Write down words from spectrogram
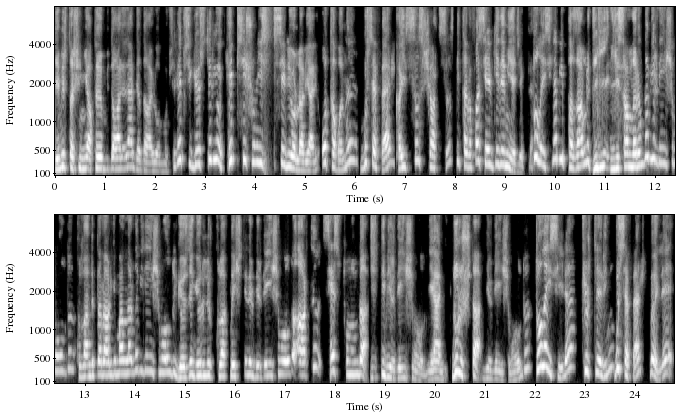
Demirtaş'ın yaptığı müdahaleler de dahil olmak üzere hepsi gösteriyor. Hepsi şunu hissediyorlar yani o tabanı bu sefer kayıtsız şartsız bir tarafa sevk edemeyecekler. Dolayısıyla bir pazarlık dil, lisanlarında bir değişim oldu. Kullandıkları argümanlarda bir değişim oldu. Gözle görülür, kulakla işitilir bir değişim oldu. Artı ses tonunda ciddi bir değişim oldu. Yani duruşta bir değişim oldu. Dolayısıyla Kürtlerin bu sefer böyle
